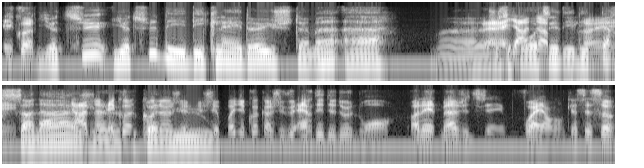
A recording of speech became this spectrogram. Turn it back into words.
Écoute. Y a-tu des, des clins d'œil justement à euh, je sais pas, des, des, personnages euh, plus connus. J'ai pas quoi quand j'ai vu RDD2 noir. Honnêtement, j'ai dit, voyons, donc c'est ça.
